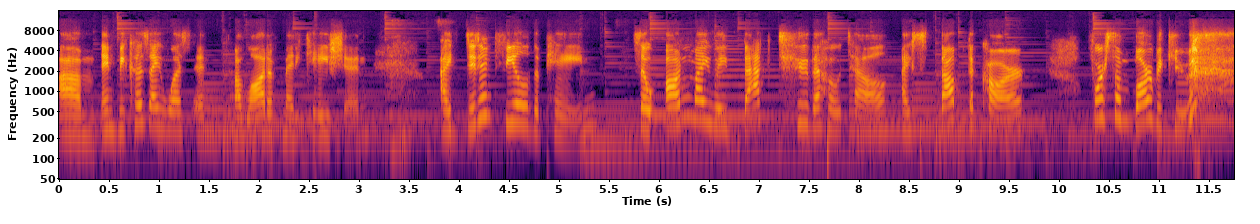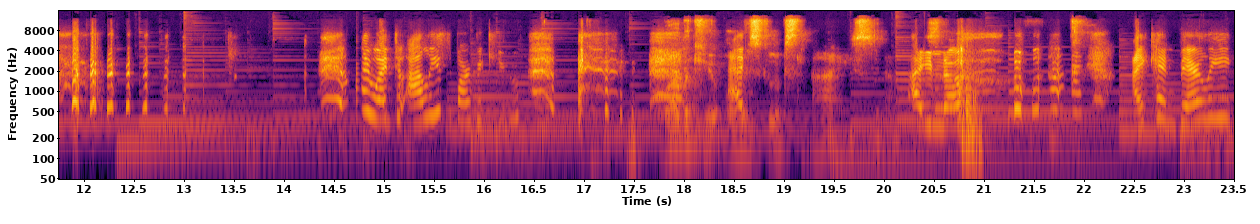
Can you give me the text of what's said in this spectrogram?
Um, and because I was in a lot of medication, mm-hmm. I didn't feel the pain. So on my way back to the hotel, I stopped the car for some barbecue. I went to Ali's barbecue. barbecue always and, looks nice, you know. I know. I can barely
